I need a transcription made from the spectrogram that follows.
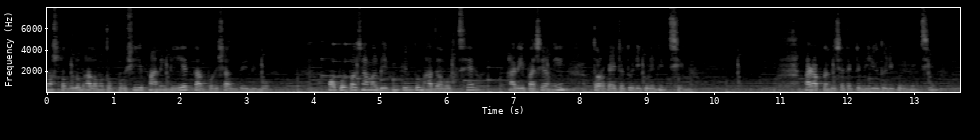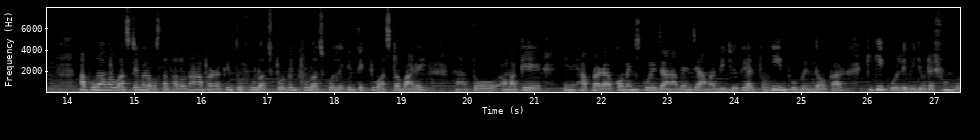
মশলাগুলো ভালো মতো কষিয়ে পানি দিয়ে তারপরে শাক দিয়ে দিব। অপর পাশে আমার বেগুন কিন্তু ভাজা হচ্ছে। আর এই পাশে আমি তরকারিটা তৈরি করে নিচ্ছি। আর আপনাদের সাথে একটা ভিডিও তৈরি করে নিচ্ছি। আপুরা, আমার ওয়াচ টাইমের অবস্থা ভালো না। আপনারা কিন্তু ফুল ওয়াচ করবেন। ফুল ওয়াচ করলে কিন্তু একটু ওয়াচটা বাড়ে। হ্যাঁ তো আমাকে আপনারা কমেন্টস করে জানাবেন যে আমার ভিডিওতে আর কী কী ইম্প্রুভমেন্ট দরকার, কী কী করলে ভিডিওটা সুন্দর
